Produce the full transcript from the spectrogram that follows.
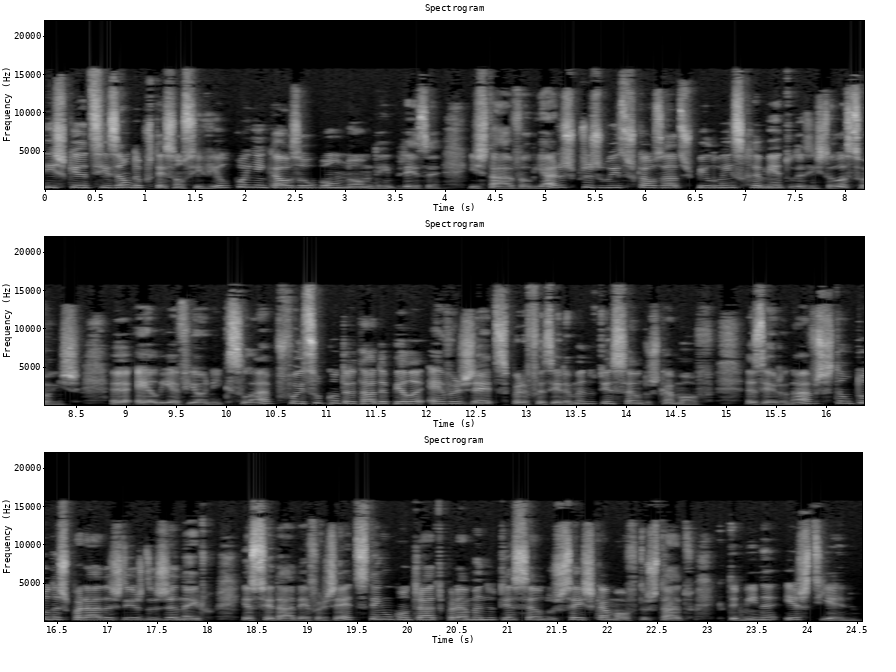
diz que a decisão da Proteção Civil põe em causa o bom nome da empresa e está a avaliar os prejuízos causados pelo encerramento das instalações. A Eli Avionics Lab foi subcontratada pela Everjets para fazer a manutenção dos Kamov. As aeronaves estão todas paradas desde janeiro a sociedade Everjets tem um contrato para a manutenção dos seis Kamov do Estado, que termina este ano.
